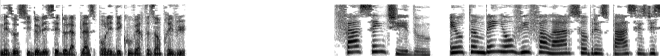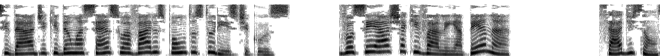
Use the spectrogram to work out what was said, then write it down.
mais aussi de laisser de la place pour les découvertes imprévues. Faz sentido. Eu também ouvi falar sobre os passes de cidade que dão acesso a vários pontos turísticos. Você acha que valem a pena? Ça a du sens.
